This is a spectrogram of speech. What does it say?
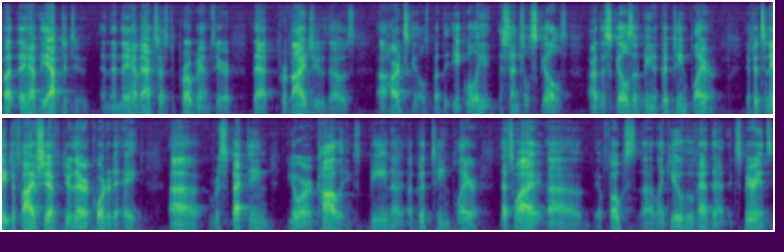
but they have the aptitude, and then they have access to programs here that provide you those uh, hard skills. But the equally essential skills are the skills of being a good team player. If it's an eight to five shift, you're there a quarter to eight. Uh, respecting your colleagues, being a, a good team player. That's why uh, you know, folks uh, like you who've had that experience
